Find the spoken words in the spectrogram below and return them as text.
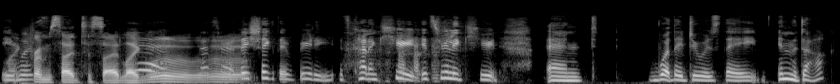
it Like was- from side to side, like, yeah. That's right. They shake their booty. It's kind of cute. it's really cute. And what they do is they, in the dark,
